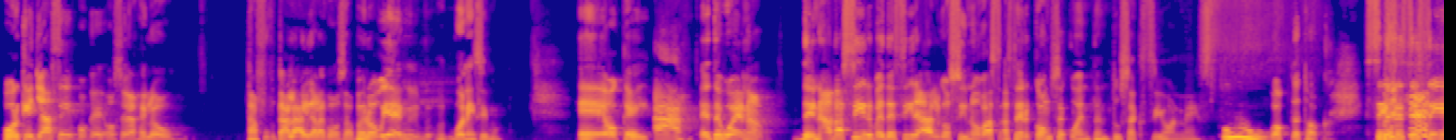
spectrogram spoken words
porque ya sí, porque, o sea, hello, está, larga la cosa, pero bien, buenísimo. Eh, ok, ah, esta es buena. De nada sirve decir algo si no vas a ser consecuente en tus acciones. Uh, walk the talk. Sí, sí, sí, sí.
